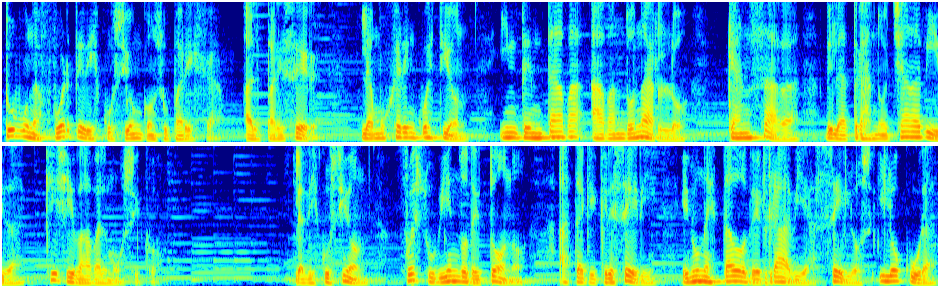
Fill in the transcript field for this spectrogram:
tuvo una fuerte discusión con su pareja. Al parecer, la mujer en cuestión intentaba abandonarlo cansada de la trasnochada vida que llevaba el músico. La discusión fue subiendo de tono hasta que Creseri, en un estado de rabia, celos y locura,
